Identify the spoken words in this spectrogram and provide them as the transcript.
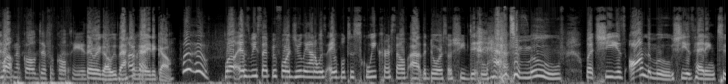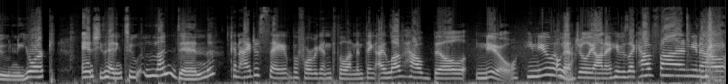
Well, Technical difficulties. There we go. We're back and ready to go. Woohoo! Well, as we said before, Giuliana was able to squeak herself out the door so she didn't have to move. But she is on the move. She is heading to New York and she's heading to London. Can I just say before we get into the London thing, I love how Bill knew. He knew Oh, that yeah. Giuliana. He was like, "Have fun, you know.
